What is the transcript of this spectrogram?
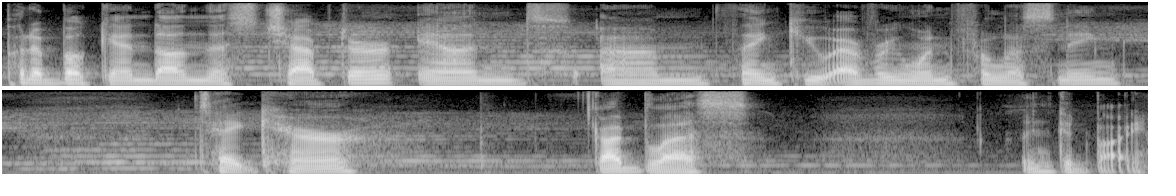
put a bookend on this chapter and um, thank you everyone for listening. Take care. God bless and goodbye.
